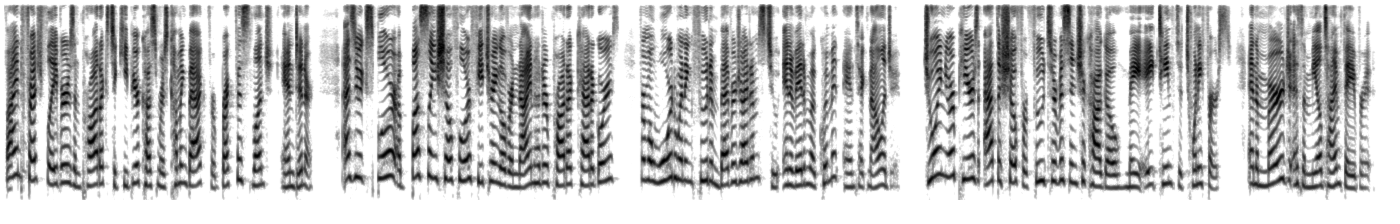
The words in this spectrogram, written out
Find fresh flavors and products to keep your customers coming back for breakfast, lunch, and dinner. As you explore a bustling show floor featuring over 900 product categories, from award winning food and beverage items to innovative equipment and technology. Join your peers at the show for food service in Chicago, May 18th to 21st, and emerge as a mealtime favorite.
